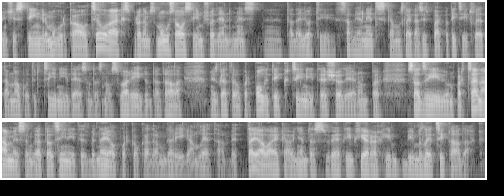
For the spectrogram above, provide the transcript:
Viņš ir stingra mugurkaula cilvēks. Protams, mūsu ausīm šodien mēs e, tādā ļoti samiernieciskā, mums liekas, vispār par ticības lietām nav ko tur cīnīties, un tas nav svarīgi un tā tālāk. Mēs gatavi par politiku cīnīties šodien un par sadzīvi un par cenām mēs esam gatavi cīnīties. Bet ne jau par kaut kādām garīgām lietām, bet tajā laikā viņiem tas vērtību hierarhija bija mazliet citādāka.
